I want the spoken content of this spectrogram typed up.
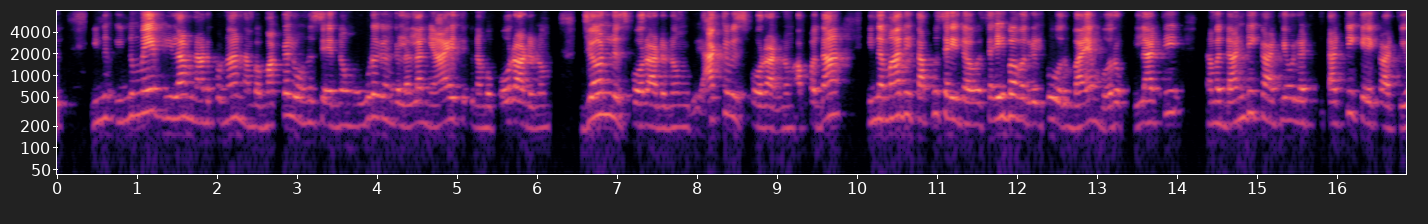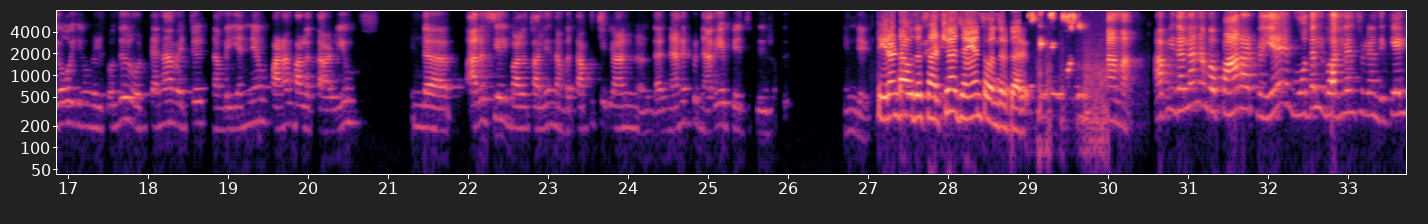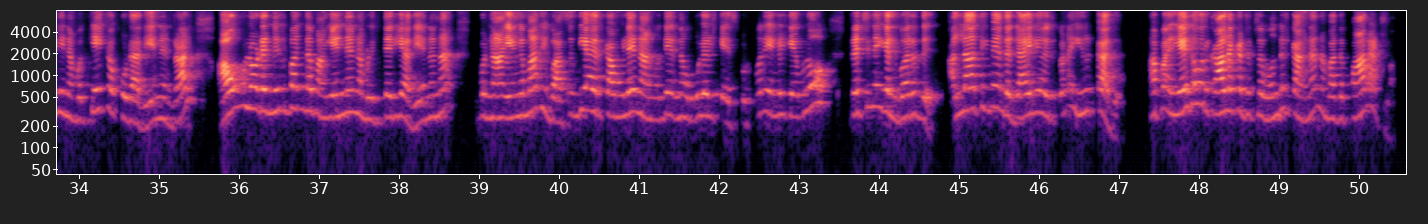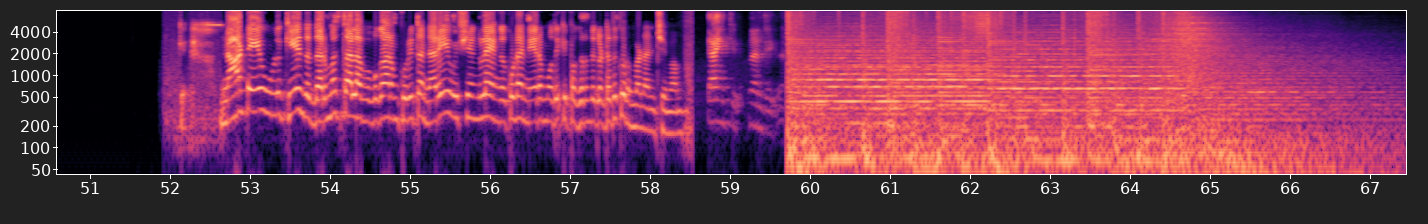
இன்னும் இன்னுமே இப்படி எல்லாம் நடக்கும்னா நம்ம மக்கள் ஒண்ணு சேரணும். ஊடகங்கள் எல்லாம் நியாயத்துக்கு நம்ம போராடணும். ஜேர்னலிஸ்ட் போராடணும். ஆக்டிவிஸ்ட் போராடணும். அப்பதான் இந்த மாதிரி தப்பு செய்த செய்பவர்களுக்கு ஒரு பயம் வரும். இல்லாட்டி நம்ம தண்டி காட்டியோ இல்ல தட்டி கே காட்டியோ இவங்களுக்கு வந்து ஒரு தெனா வெட்டு நம்ம என்னையும் பண பலத்தாலையும் இந்த அரசியல் பலத்தாலையும் நம்ம தப்பிச்சுக்கலாம்னு இந்த நினைப்பு நிறைய பேத்துக்கு இருக்கு இரண்டாவது சாட்சியா ஜெயந்த் வந்திருக்காரு. ஆமா. அப்ப இதெல்லாம் நம்ம பாராட்டணும். ஏன் முதல் வரலன்னு சொல்லி அந்த கேள்வி நம்ம கேட்க கூடாது ஏனென்றால் அவங்களோட நிர்பந்தம் அங்க என்னன்னு நம்மளுக்கு தெரியாது. என்னன்னா இப்ப நான் எங்க மாதிரி வசதியா இருக்கவங்களே நாங்க வந்து என்ன ஊழல் கேஸ் கொடுக்கும்போது எங்களுக்கு எவ்வளவு பிரச்சனைகள் வருது. எல்லாத்துக்குமே அந்த தைரியம் இருக்குன்னா இருக்காது. அப்ப ஏதோ ஒரு காலகட்டத்துல வந்திருக்காங்கன்னா நம்ம அதை பாராட்டலாம். நாட்டையே உலுக்கிய இந்த தர்மஸ்தல விவகாரம் குறித்த நிறைய விஷயங்களை எங்க கூட நேரம் ஒதுக்கி பகிர்ந்துகிட்டதுக்கு ரொம்ப நன்றி மேம் தேங்க்யூ நன்றி.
